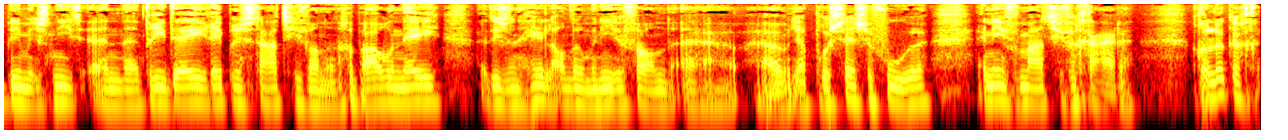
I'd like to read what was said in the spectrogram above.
BIM is niet een 3D-representatie van een gebouw. Nee, het is een hele andere manier van uh, uh, ja, processen voeren en informatie vergaren. Gelukkig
